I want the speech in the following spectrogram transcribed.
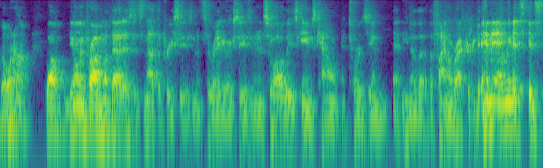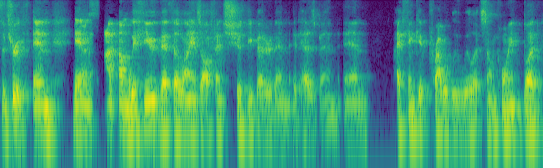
going up. Well, the only problem with that is it's not the preseason; it's the regular season, and so all these games count towards the end. You know, the, the final record. And I mean, it's it's the truth. And yes. and I'm, with you that the Lions' offense should be better than it has been, and I think it probably will at some point. But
